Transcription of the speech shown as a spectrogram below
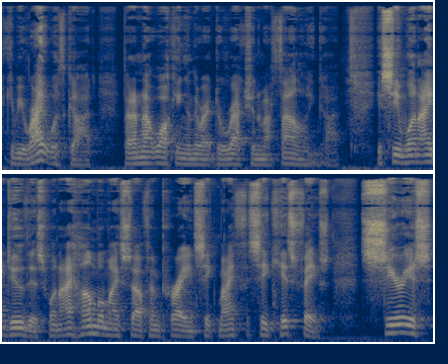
I can be right with God, but I'm not walking in the right direction. I'm not following God. You see, when I do this, when I humble myself and pray and seek my seek His face, serious,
